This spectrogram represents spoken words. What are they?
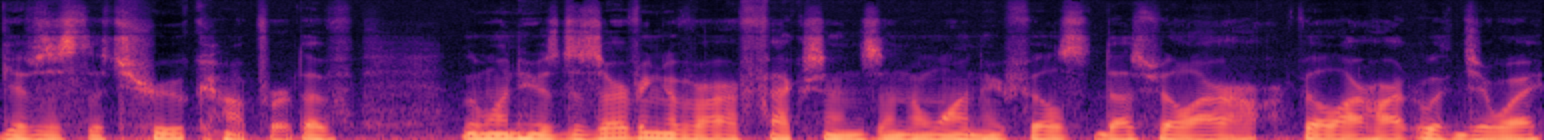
gives us the true comfort of the one who is deserving of our affections and the one who fills does fill our fill our heart with joy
